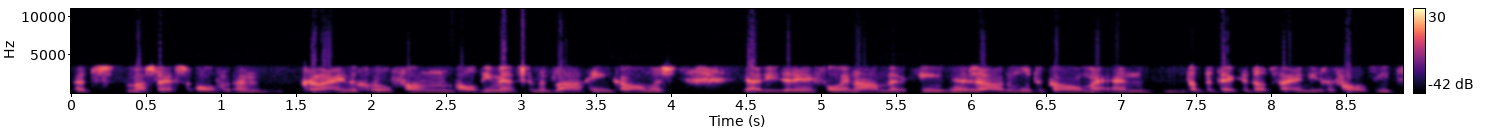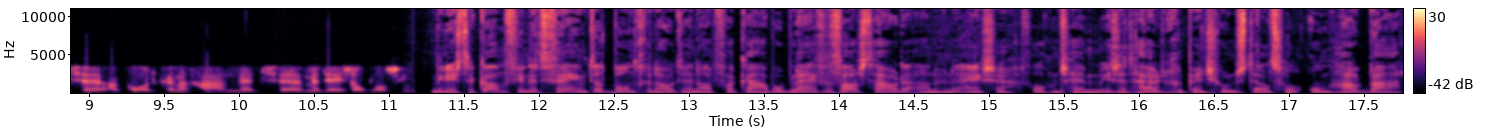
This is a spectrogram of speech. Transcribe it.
het maar slechts over een kleine groep van al die mensen met lage inkomens, ja, die erin voor in aanmerking uh, zouden moeten komen. En dat betekent dat wij in ieder geval niet uh, akkoord kunnen gaan met, met deze oplossing. Minister Kamp vindt het vreemd dat bondgenoten en Abfacabo blijven vasthouden aan hun eisen. Volgens hem is het huidige pensioenstelsel onhoudbaar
